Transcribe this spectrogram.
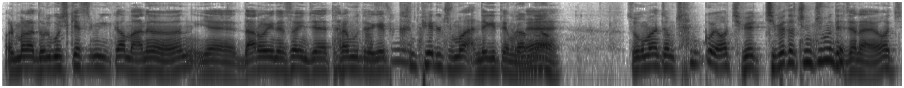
얼마나 놀고 싶겠습니까? 많은 예 나로 인해서 이제 다른 분들에게 맞습니다. 큰 피해를 주면 안 되기 때문에 그럼요. 조금만 좀 참고요. 집에 집에서 춤추면 되잖아요. 지-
